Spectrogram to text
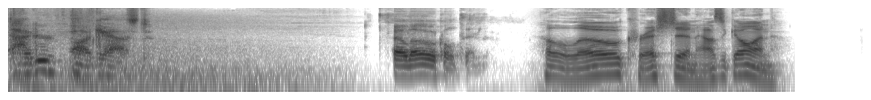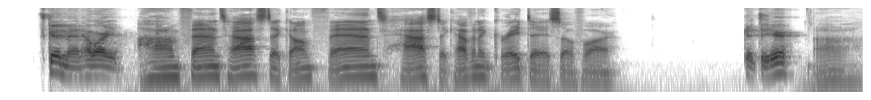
Tiger Podcast. Hello, Colton. Hello, Christian. How's it going? It's good, man. How are you? I'm fantastic. I'm fantastic. Having a great day so far. Good to hear. Ah,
